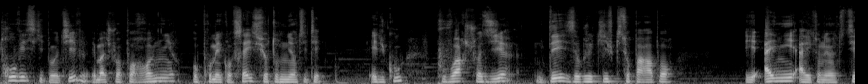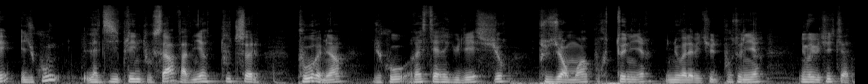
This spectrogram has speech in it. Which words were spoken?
trouver ce qui te motive, et ben tu vas pouvoir revenir au premier conseil sur ton identité. Et du coup, pouvoir choisir des objectifs qui sont par rapport et alignés avec ton identité. Et du coup, la discipline, tout ça, va venir toute seule pour, eh bien, du coup, rester régulier sur plusieurs mois pour tenir une nouvelle habitude, pour tenir une nouvelle habitude qui va te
